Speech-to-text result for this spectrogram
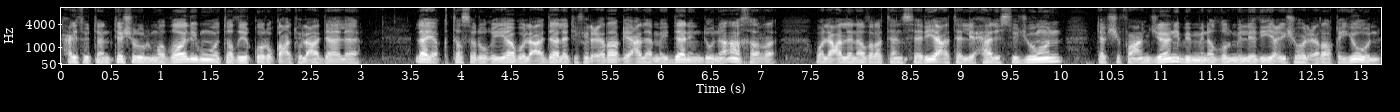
حيث تنتشر المظالم وتضيق رقعة العدالة. لا يقتصر غياب العدالة في العراق على ميدان دون آخر. ولعل نظرة سريعة لحال السجون تكشف عن جانب من الظلم الذي يعيشه العراقيون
